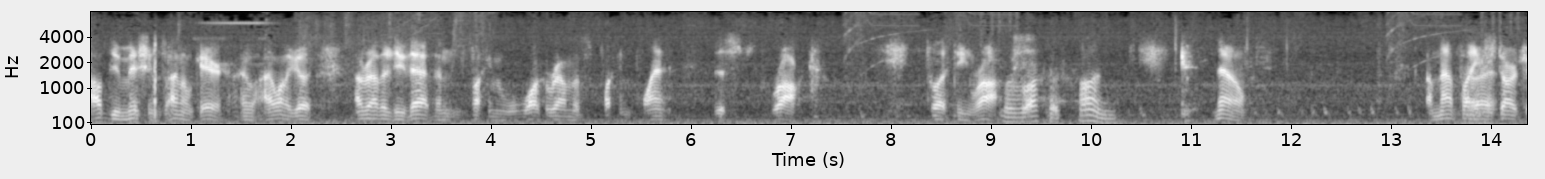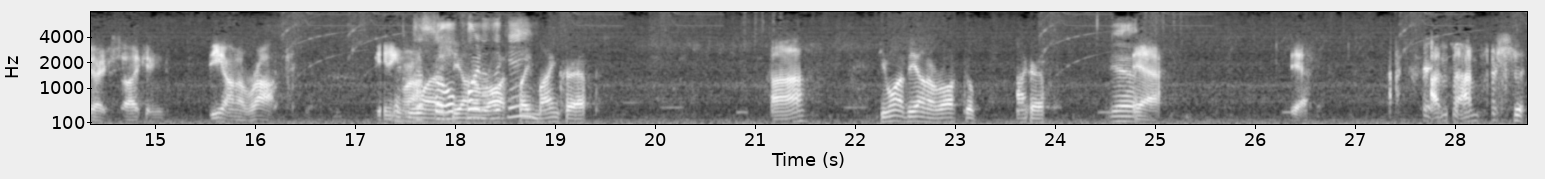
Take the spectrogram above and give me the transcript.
I'll do missions. I don't care. I, I want to go. I'd rather do that than fucking walk around this fucking planet, this rock, collecting rocks. The rocks are fun. No. I'm not playing Alright. Star Trek, so I can be on a rock. Getting If you That's the want whole to be on point a of the rock, play. Minecraft. Huh? If you want to be on a rock, go Minecraft. Yeah. Yeah. Yeah. I'm I'm for s-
